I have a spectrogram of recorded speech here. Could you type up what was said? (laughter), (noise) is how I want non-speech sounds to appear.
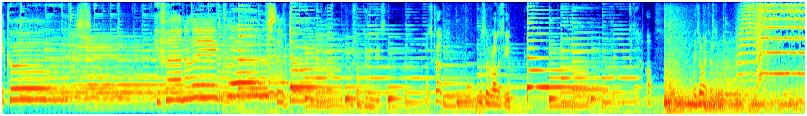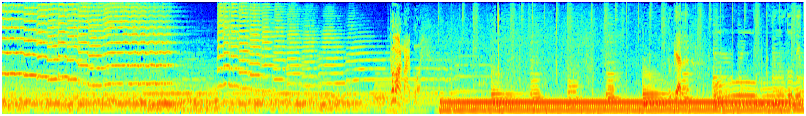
echoes. He finally closed the door. I'm shocking this. That's kind of. What's the wrong thing? Oh, it's a winter tool. Come on, my boy. Together.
